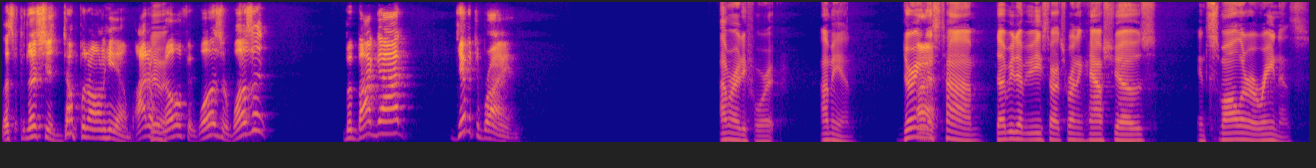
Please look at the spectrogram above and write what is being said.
Let's let's just dump it on him. I don't Do know if it was or wasn't, but by God, give it to Brian. I'm ready for it. I'm in. During All this time, WWE starts running house shows in smaller arenas.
